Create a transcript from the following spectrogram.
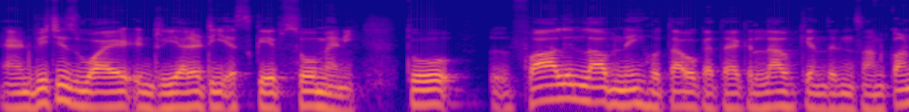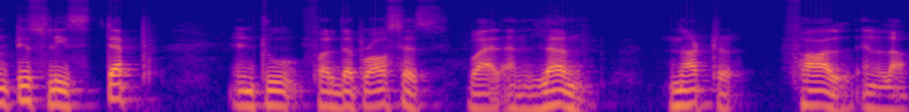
and which is why in reality escape so many. तो फॉल इन लव नहीं होता, वो कहता है कि लव के अंदर इंसान continuously step into further process while and learn not fall in love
